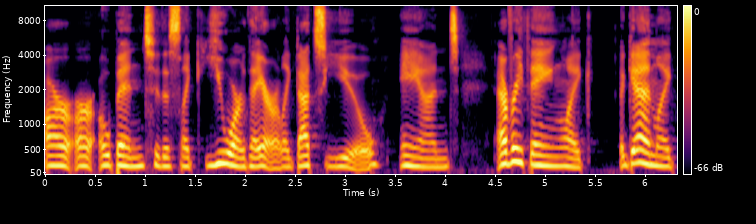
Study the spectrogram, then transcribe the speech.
are are open to this. Like you are there. Like that's you, and everything. Like again, like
